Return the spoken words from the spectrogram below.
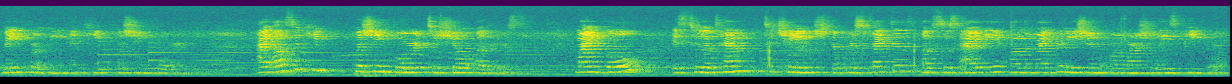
made for me and keep pushing forward. I also keep pushing forward to show others. My goal is to attempt to change the perspective of society on the Micronesian or Marshallese people.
